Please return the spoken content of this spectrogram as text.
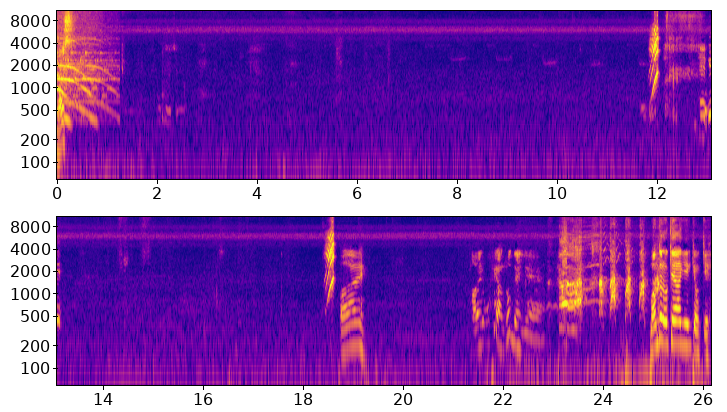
나이스. 오케이, 오케이. 어이. 아 오케이 안 좋은데 이게 마음대로 오케이 하기, 있게, 없기.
